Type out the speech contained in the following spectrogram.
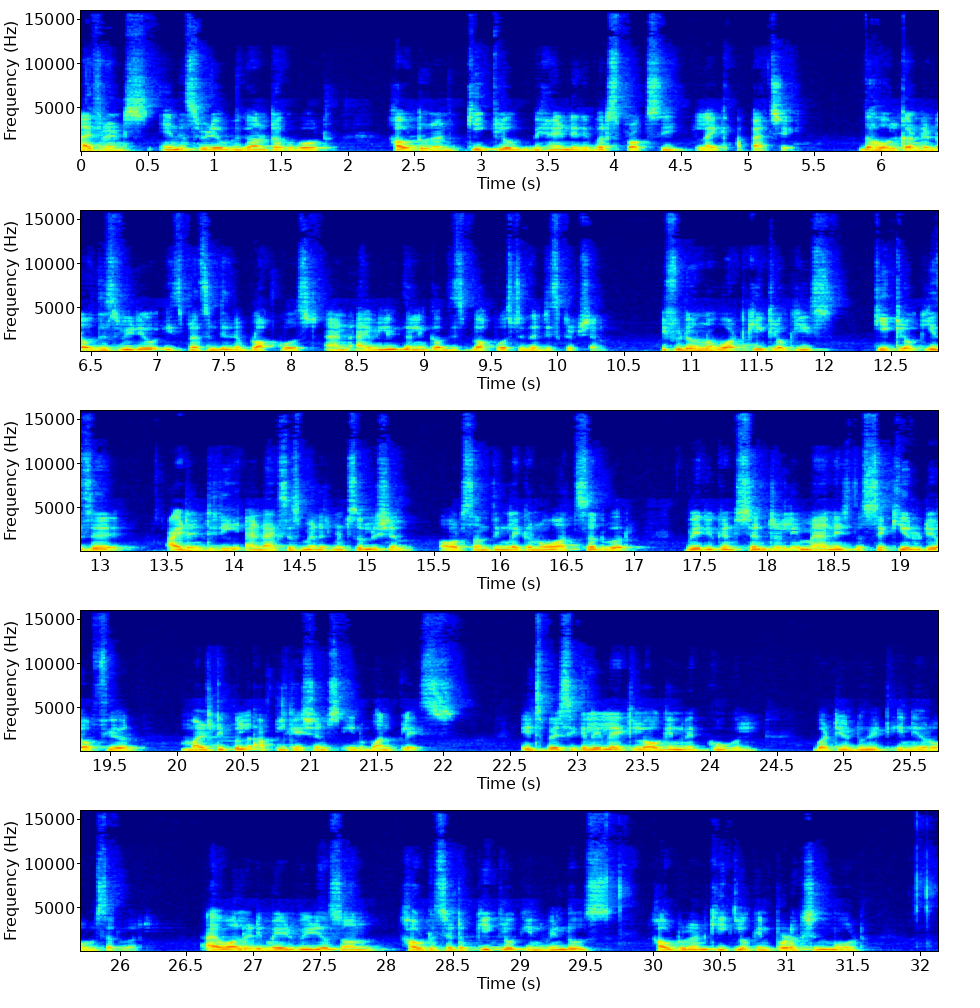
Hi friends, in this video we're going to talk about how to run Keycloak behind a reverse proxy like Apache. The whole content of this video is present in a blog post and I will leave the link of this blog post in the description. If you don't know what Keycloak is, Keycloak is a identity and access management solution or something like an OAuth server where you can centrally manage the security of your multiple applications in one place. It's basically like login with Google, but you do it in your own server. I've already made videos on how to set up Keycloak in Windows, how to run Keycloak in production mode,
